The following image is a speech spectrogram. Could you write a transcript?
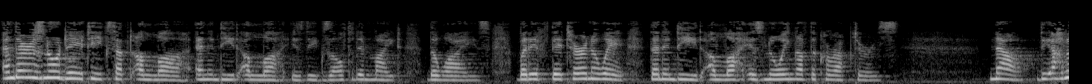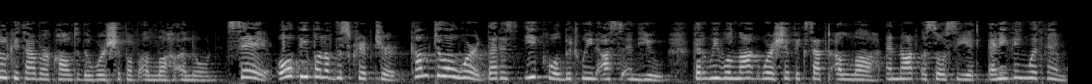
And there is no deity except Allah. And indeed, Allah is the exalted in might, the wise. But if they turn away, then indeed, Allah is knowing of the corrupters. Now, the Ahlul Kitab are called to the worship of Allah alone. Say, O people of the scripture, come to a word that is equal between us and you, that we will not worship except Allah, and not associate anything with Him,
